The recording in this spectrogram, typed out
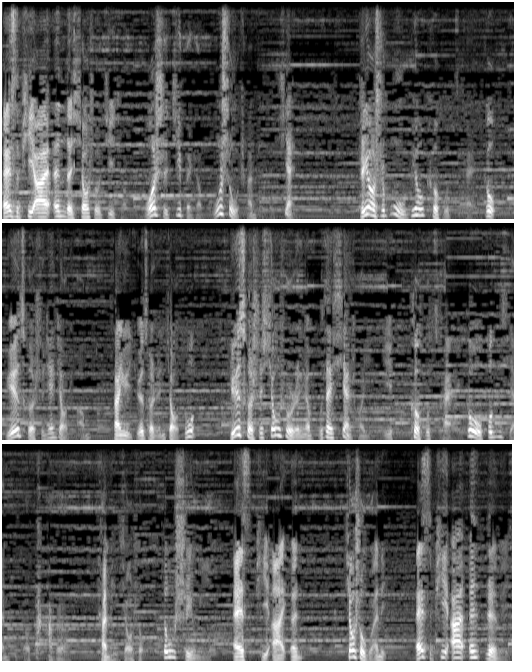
SPIN 的销售技巧模式基本上不受产品的限制，只要是目标客户采购决策时间较长，参与决策人较多，决策时销售人员不在现场以及客户采购风险比较大的产品销售，都适用于 SPIN 销售管理。SPIN 认为。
